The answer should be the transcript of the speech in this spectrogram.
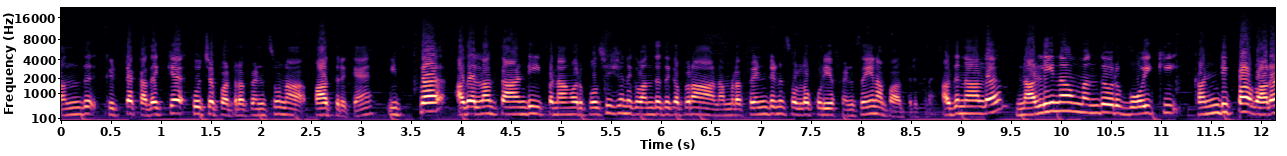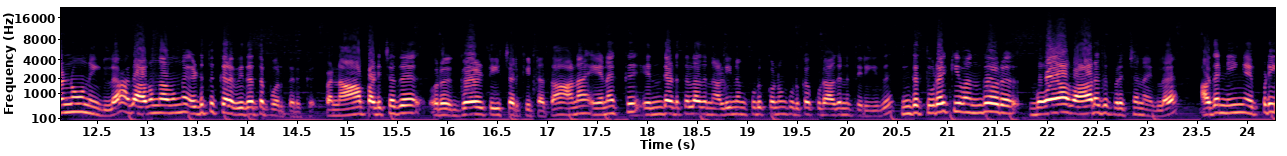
வந்து கிட்ட கதைக்க கூச்சப்படுற ஃப்ரெண்ட்ஸும் நான் பார்த்துருக்கேன். இப்போ அதெல்லாம் தாண்டி இப்போ நாங்க ஒரு பொசிஷனுக்கு வந்ததுக்கு அப்புறம் நம்மளோட ஃப்ரெண்டுன்னு சொல்லக்கூடிய ஃப்ரெண்ட்ஸையும் நான் பார்த்துருக்கேன் அதனால நளினம் வந்து ஒரு போய்க்கு கண்டிப்பா வரணும்னு இல்லை அது அவங்க அவங்க எடுத்துக்கிற விதத்தை பொறுத்து இருக்கு. இப்போ நான் படிச்சது ஒரு கேர்ள் டீச்சர் கிட்ட தான். ஆனா எனக்கு எந்த இடத்துல அது நளினம் கொடுக்கணும் கொடுக்க கூடாதுன்னு தெரியுது. இந்த துறைக்கு வந்து ஒரு போயா வாரது பிரச்சனை இல்லை. அதை நீங்க எப்படி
